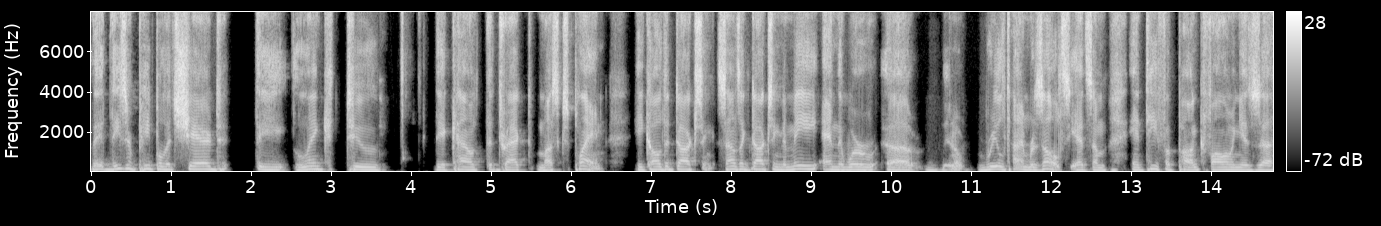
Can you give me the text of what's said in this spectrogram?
they, these are people that shared the link to the account that tracked Musk's plane. He called it doxing. It sounds like doxing to me, and there were uh, you know real time results. He had some Antifa punk following his uh,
